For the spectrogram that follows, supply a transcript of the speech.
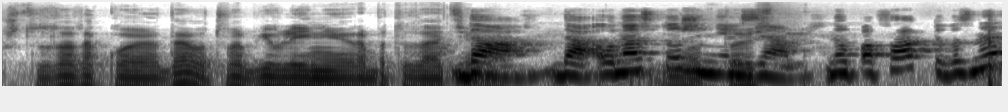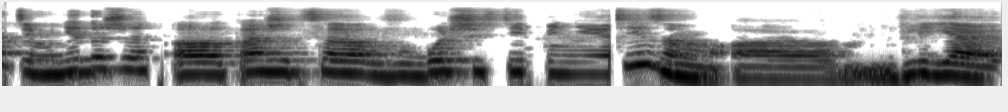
что-то такое, да, вот в объявлении работодателя. Да, да, у нас тоже вот, нельзя. То есть... Но по факту, вы знаете, мне даже э, кажется, в большей степени сизм э, влияет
